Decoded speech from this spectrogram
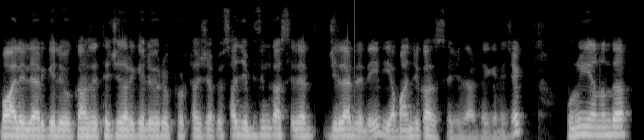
Valiler geliyor, gazeteciler geliyor, röportaj yapıyor. Sadece bizim gazeteciler de değil, yabancı gazeteciler de gelecek. Bunun yanında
